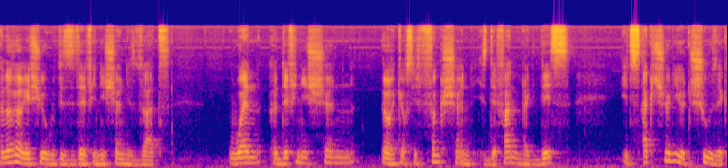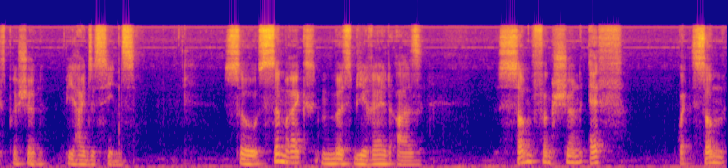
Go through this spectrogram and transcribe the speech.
another issue with this definition is that when a definition a recursive function is defined like this, it's actually a choose expression behind the scenes. So sumrec must be read as some function f, well, some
